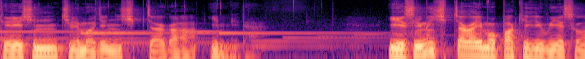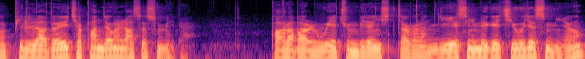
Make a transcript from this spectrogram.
대신 짊어진 십자가입니다. 예수님은 십자가에 못 박히기 위해서 빌라도의 재판장을 나섰습니다. 바라바를 위해 준비된 십자가는 예수님에게 지워졌으며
